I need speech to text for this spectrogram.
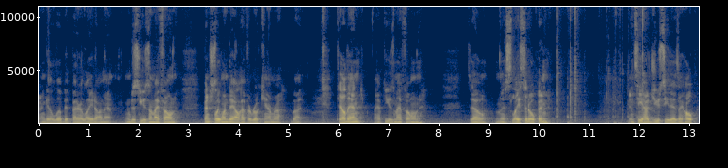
Try and get a little bit better light on it. I'm just using my phone. Eventually one day I'll have a real camera, but till then, I have to use my phone. So I'm gonna slice it open. You can see how juicy it is, I hope.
